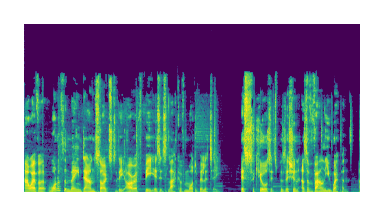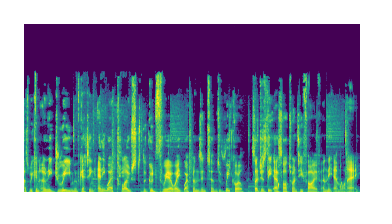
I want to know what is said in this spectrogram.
However, one of the main downsides to the RFB is its lack of modability. This secures its position as a value weapon, as we can only dream of getting anywhere close to the good 308 weapons in terms of recoil, such as the SR25 and the M1A.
